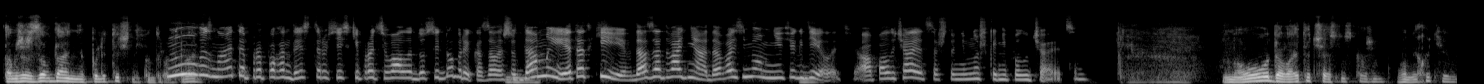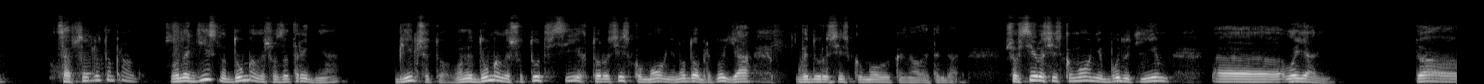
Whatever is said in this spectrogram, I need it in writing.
Там же ж завдання політичний контроль. Ну, правильно? ви знаєте, пропагандисти російські працювали досить добре і казали, що Мгм. да мы, этот Киев, да за два дня, да возьмем, нефиг Мгм. делать. А получается, что немножко не получается. Ну, давайте чесно скажемо. Вони хотіли. Це абсолютно правда. Вони дійсно думали, що за три дня. Більше того, вони думали, що тут всі, хто російськомовні, ну добре, ну я веду російською мовою канали і так далі. Що всі російськомовні будуть їм е, лояльні. Та,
